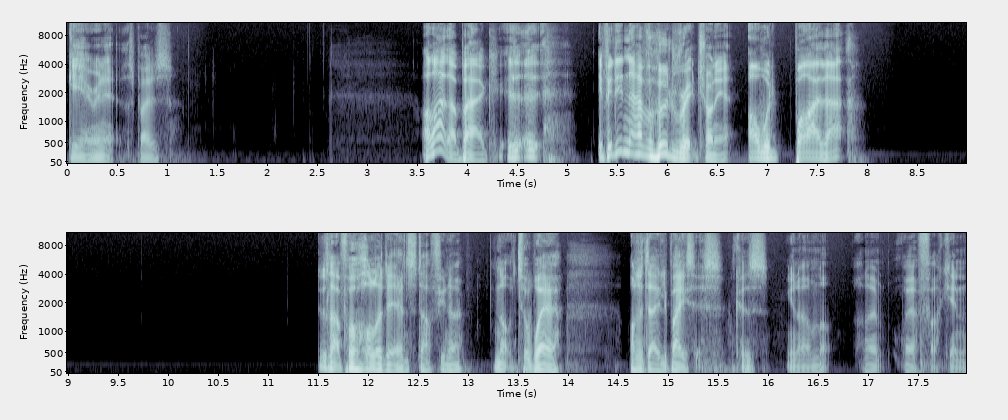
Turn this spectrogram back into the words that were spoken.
gear in it, I suppose. I like that bag. It, it, If it didn't have a hood rich on it, I would buy that. Just like for holiday and stuff, you know, not to wear on a daily basis because you know I'm not. I don't wear fucking.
